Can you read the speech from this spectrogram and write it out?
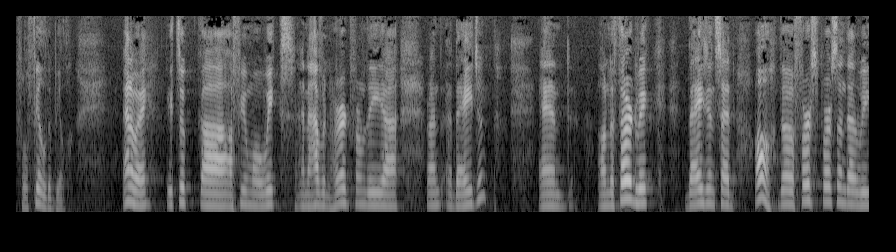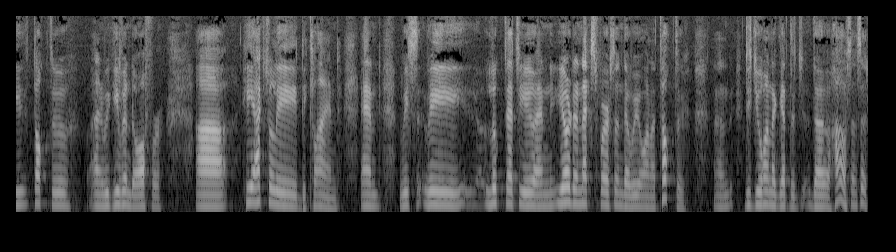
fulfill the bill. Anyway, it took uh, a few more weeks, and I haven't heard from the, uh, the agent. And on the third week, the agent said, Oh, the first person that we talked to and we given the offer, uh, he actually declined. And we, we looked at you, and you're the next person that we want to talk to. And did you want to get the, the house? And said,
